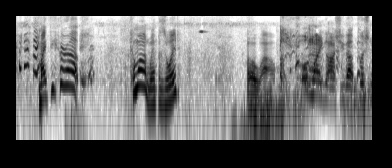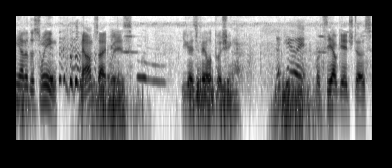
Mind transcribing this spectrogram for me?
My feet are up. Come on, Wimpazoid. Oh, wow. Oh my gosh, you about pushed me out of the swing. Now I'm sideways. You guys fail at pushing. Do it. Let's see how Gage does.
